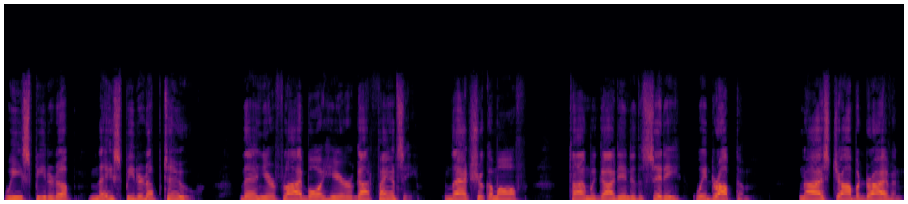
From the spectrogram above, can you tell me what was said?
We speeded up, and they speeded up too. Then your flyboy here got fancy. That shook 'em off, Time we got into the city, we dropped them. Nice job of driving.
